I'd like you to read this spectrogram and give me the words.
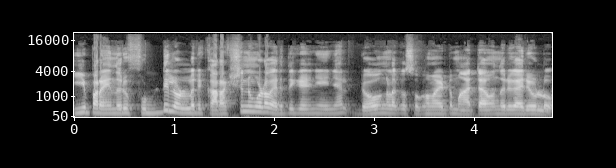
ഈ പറയുന്ന ഒരു ഫുഡിലുള്ള ഒരു കറക്ഷനും കൂടെ വരുത്തി കഴിഞ്ഞ് കഴിഞ്ഞാൽ രോഗങ്ങളൊക്കെ സുഖമായിട്ട് മാറ്റാവുന്ന ഒരു കാര്യമുള്ളൂ.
